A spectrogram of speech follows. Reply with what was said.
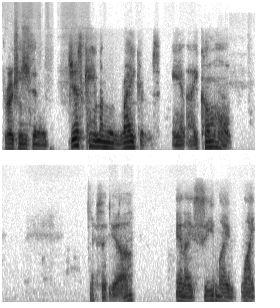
gracious. He said, just came out of Rikers and I come home. I said, yeah. And I see my wife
